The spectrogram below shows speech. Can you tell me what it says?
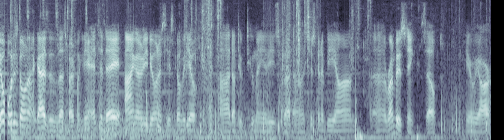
Yo, what is going on guys? This is Spider here, and today I'm going to be doing a CSGO video. Uh, I don't do too many of these, but uh, it's just going to be on uh, run boosting. So, here we are.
